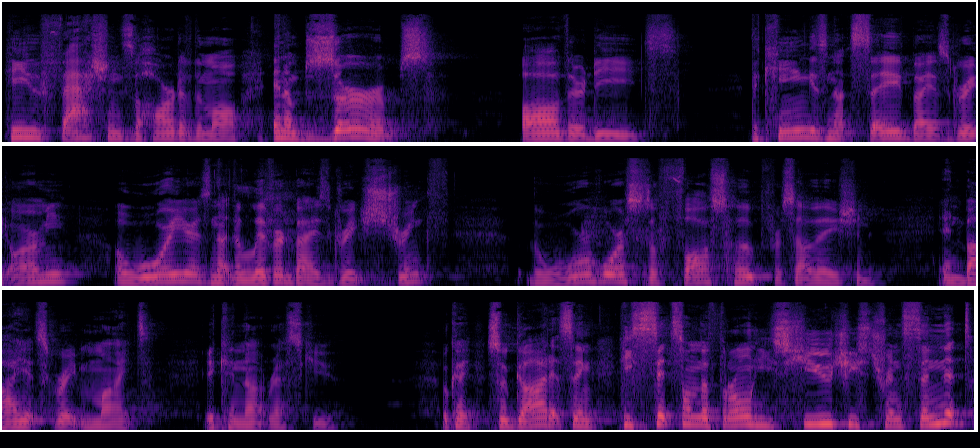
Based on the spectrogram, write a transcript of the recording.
He who fashions the heart of them all and observes all their deeds. The king is not saved by his great army, a warrior is not delivered by his great strength. The war horse is a false hope for salvation, and by its great might, it cannot rescue. Okay, so God it's saying he sits on the throne, he's huge, he's transcendent,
